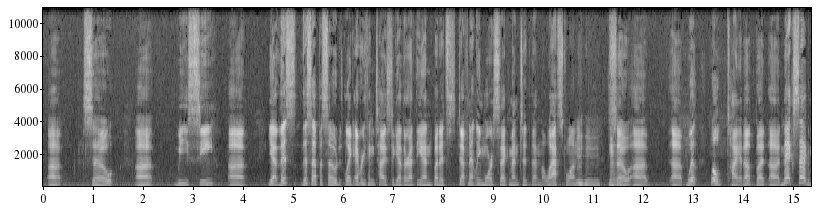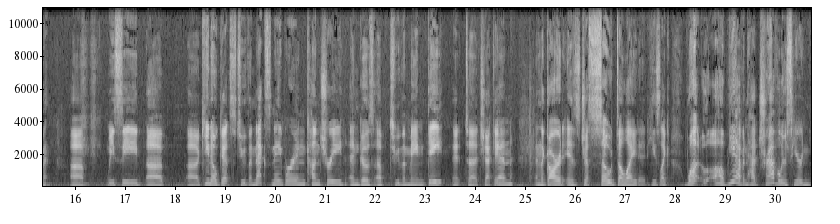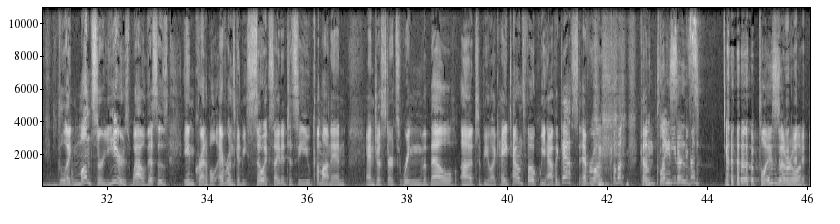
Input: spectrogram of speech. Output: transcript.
uh, so, uh, we see, uh, yeah, this this episode, like everything ties together at the end, but it's definitely more segmented than the last one. So, uh, uh, we'll we'll tie it up. But uh, next segment, um, we see uh, uh, Kino gets to the next neighboring country and goes up to the main gate uh, to check in. And the guard is just so delighted. He's like, "What? Oh, we haven't had travelers here in like months or years. Wow, this is incredible! Everyone's gonna be so excited to see you. Come on in!" And just starts ringing the bell uh, to be like, "Hey, townsfolk, we have a guest. Everyone, come on, come come Places. friend." Places, everyone.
